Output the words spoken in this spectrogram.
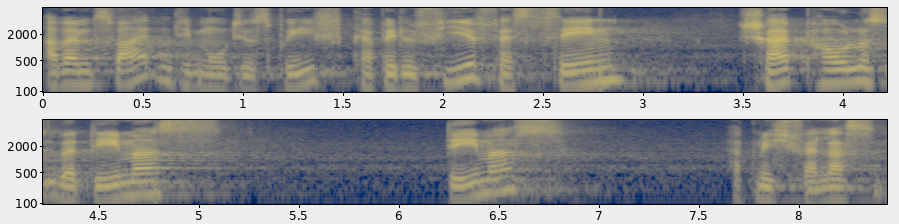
Aber im zweiten Timotheusbrief, Kapitel 4, Vers 10, schreibt Paulus über Demas, Demas hat mich verlassen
